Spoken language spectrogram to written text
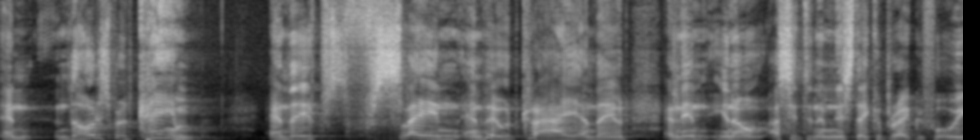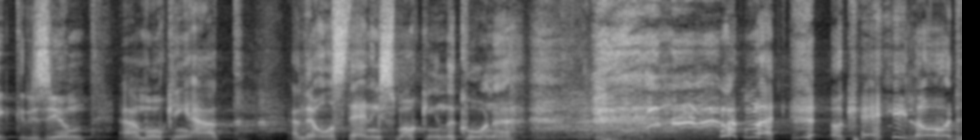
And, and the Holy Spirit came. And they've slain and they would cry and they would, and then, you know, I said to them, let's take a break before we resume. I'm walking out and they're all standing smoking in the corner. I'm like, okay, Lord.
